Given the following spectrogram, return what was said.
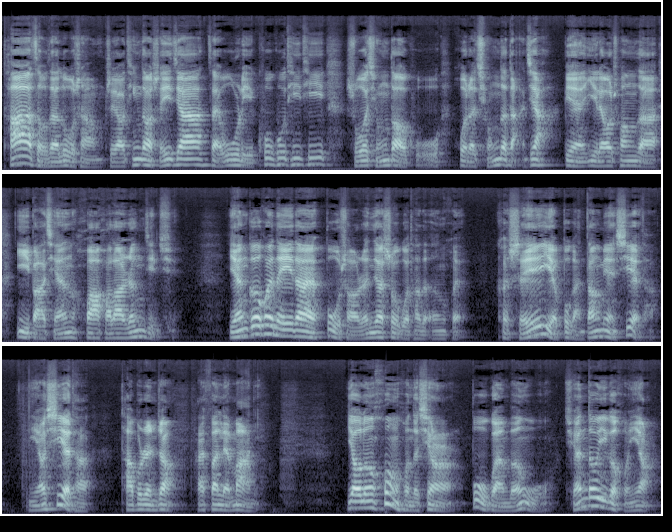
他走在路上，只要听到谁家在屋里哭哭啼啼，说穷道苦，或者穷的打架，便一撩窗子，一把钱哗哗啦扔进去。演歌会那一带不少人家受过他的恩惠，可谁也不敢当面谢他。你要谢他，他不认账，还翻脸骂你。要论混混的性儿，不管文武，全都一个混样。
